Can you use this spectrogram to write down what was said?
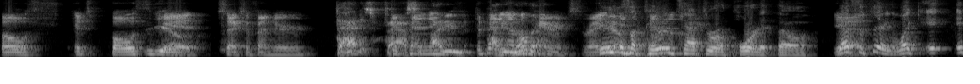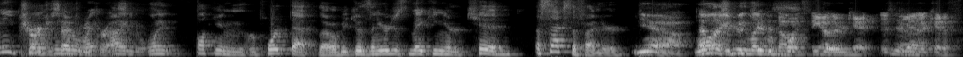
both. It's both Yeah. get sex offender that is fascinating. I didn't I depending didn't on know the that. parents, right? Because the Depending on parents have to report it, though. Yeah. That's the thing. Like it, any Charges parent have to their be right pressed. mind wouldn't fucking report that though, because then you're just making your kid a sex offender. Yeah, well, Unless it'd be like No, it's the The- other kid. It's the other kid of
